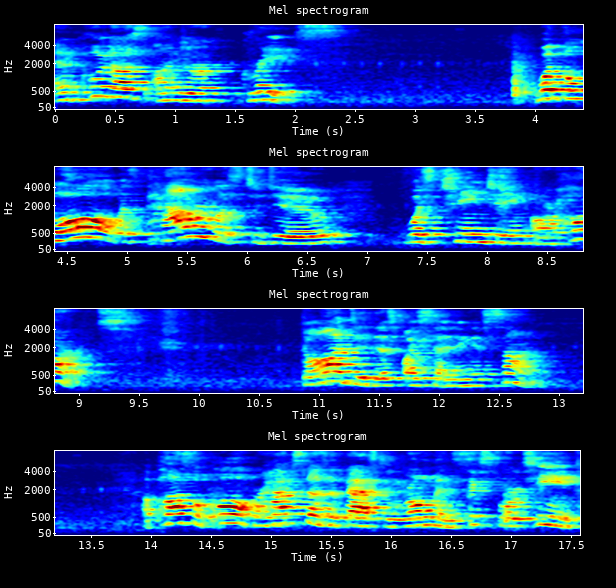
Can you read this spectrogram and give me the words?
and put us under grace. What the law was powerless to do was changing our hearts. God did this by sending his son. Apostle Paul perhaps says it best in Romans 6.14,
